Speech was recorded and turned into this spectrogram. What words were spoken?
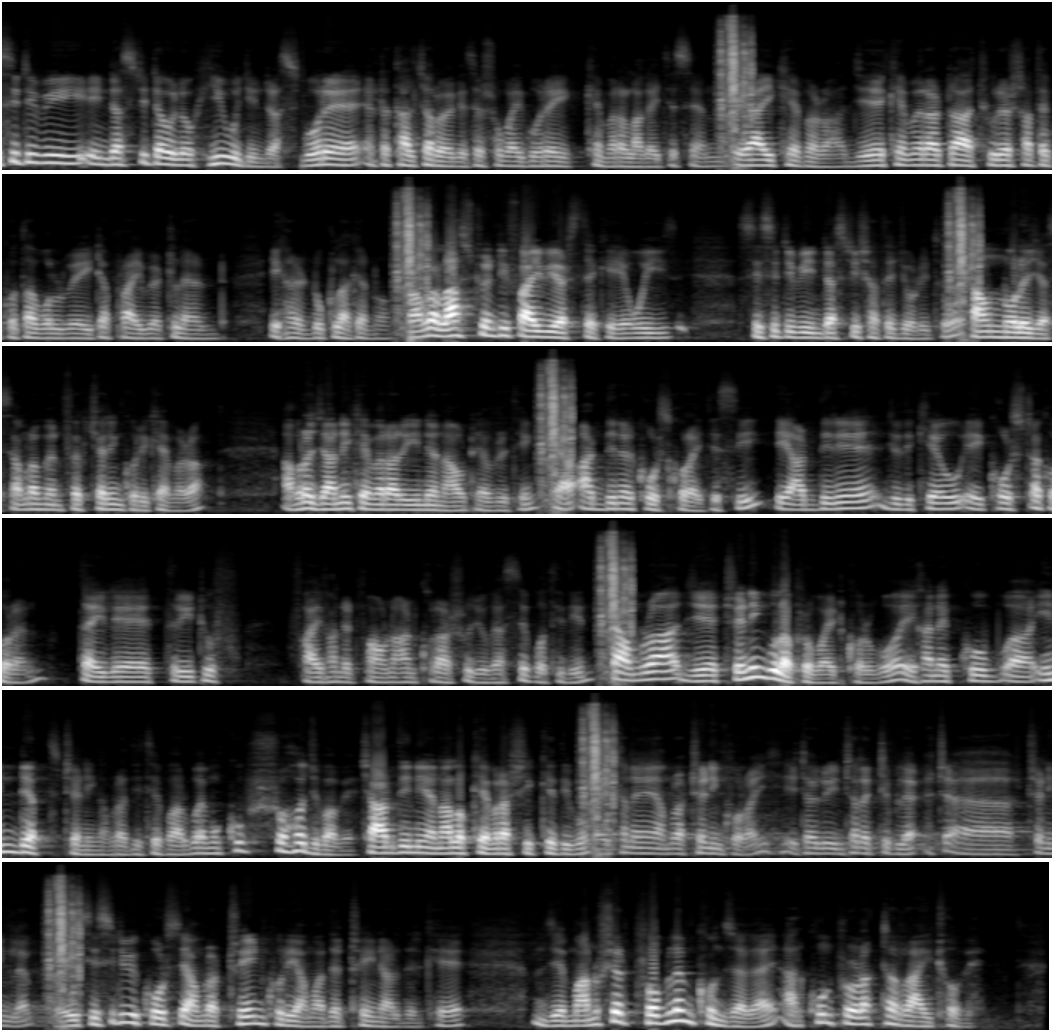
CCTV ইন্ডাস্ট্রিটা হলো huge industry গড়ে একটা কালচার হয়ে গেছে, সবাই গড়ে ক্যামেরা লাগাইতেছেন। এআই ক্যামেরা যে ক্যামেরাটা চুরের সাথে কথা বলবে, এটা প্রাইভেট ল্যান্ড এখানে ঢুকলা কেন? আমরা লাস্ট টোয়েন্টি ফাইভ ইয়ার্স থেকে ওই সিসিটিভি ইন্ডাস্ট্রির সাথে জড়িত। সাউন্ড নলেজ আছে, আমরা ম্যানুফ্যাকচারিং করি ক্যামেরা আমরা জানি ক্যামেরার ইন অ্যান্ড আউট এভরিথিং আট দিনের কোর্স করাইতেছি। এই আট দিনে যদি কেউ এই কোর্সটা করেন, তাইলে three two five hundred pound earn করার সুযোগ আছে প্রতিদিন। আমরা যে ট্রেনিংগুলো প্রোভাইড করব, এখানে খুব ইনডেপথ ট্রেনিং আমরা দিতে পারব এবং খুব সহজভাবে চার দিনে অ্যানালগ ক্যামেরা শিখিয়ে দিব। এখানে আমরা ট্রেনিং করাই। এটা হলো ইন্টারাক্টিভ ট্রেনিং ল্যাব এই সিসিটিভি কোর্সে আমরা ট্রেন করি আমাদের ট্রেনারদেরকে যে মানুষের প্রবলেম কোন জায়গায় আর কোন প্রোডাক্টটা রাইট হবে।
